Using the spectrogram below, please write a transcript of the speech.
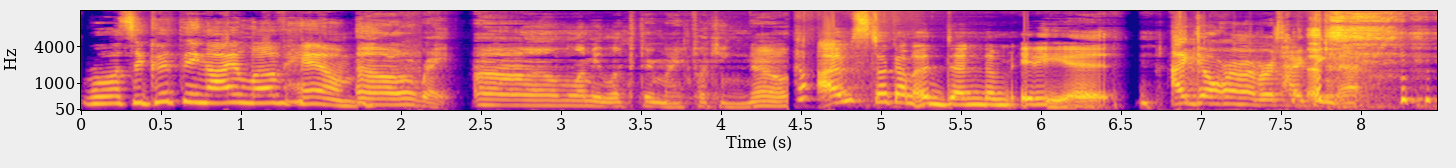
Well, it's a good thing I love him. All right. Um, let me look through my fucking notes. I'm stuck on addendum idiot. I don't remember typing that.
